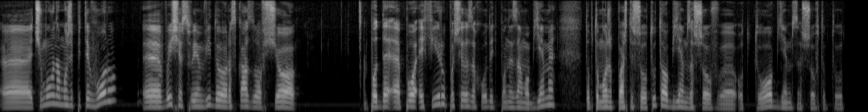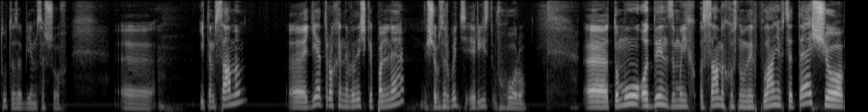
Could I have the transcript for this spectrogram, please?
Е, чому вона може піти вгору? Е, вище в своєму відео розказував, що по, де, е, по ефіру почали заходити по низам об'єми. Тобто можна побачити, що отут об'єм зайшов, е, отут об'єм зайшов, тобто отут об'єм зайшов. Е, і тим самим є трохи невеличке пальне, щоб зробити ріст вгору. Е, тому один з моїх самих основних планів це те, що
